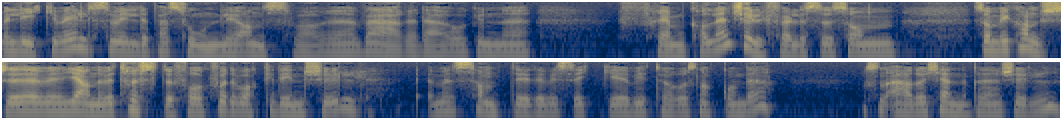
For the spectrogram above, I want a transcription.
Men likevel så vil det personlige ansvaret være der og kunne fremkalle en skyldfølelse som, som vi kanskje gjerne vil trøste folk for det var ikke din skyld. Men samtidig, hvis ikke vi tør å snakke om det, åssen er det å kjenne på den skylden?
